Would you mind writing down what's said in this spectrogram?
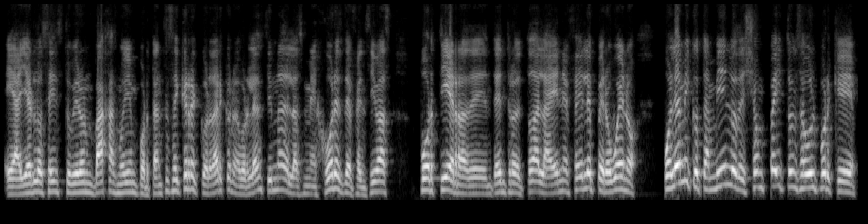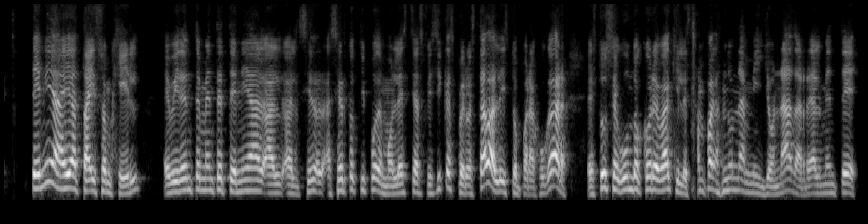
eh, ayer los Saints tuvieron bajas muy importantes. Hay que recordar que Nueva Orleans tiene una de las mejores defensivas por tierra dentro de toda la NFL, pero bueno, polémico también lo de Sean Payton, Saúl, porque tenía ahí a Tyson Hill, evidentemente tenía al, cierto tipo de molestias físicas, pero estaba listo para jugar. Es tu segundo coreback y le están pagando una millonada realmente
